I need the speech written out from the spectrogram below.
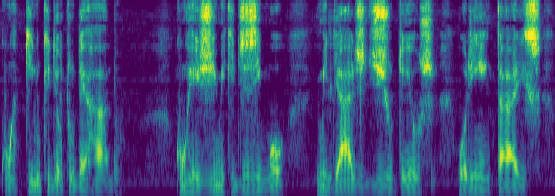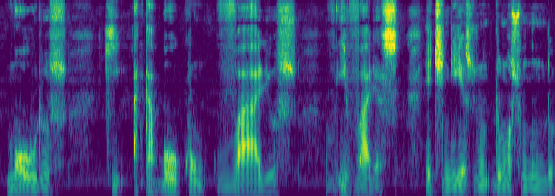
com aquilo que deu tudo errado, com o regime que dizimou milhares de judeus orientais, mouros, que acabou com vários e várias etnias do, do nosso mundo.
